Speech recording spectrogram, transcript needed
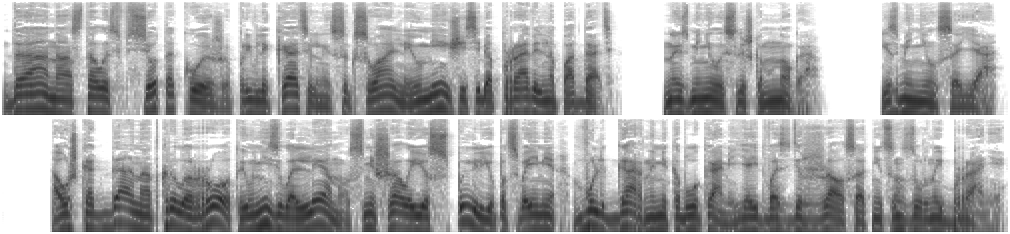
Да, она осталась все такой же, привлекательной, сексуальной, умеющей себя правильно подать. Но изменилось слишком много. Изменился я. А уж когда она открыла рот и унизила Лену, смешала ее с пылью под своими вульгарными каблуками, я едва сдержался от нецензурной брани.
